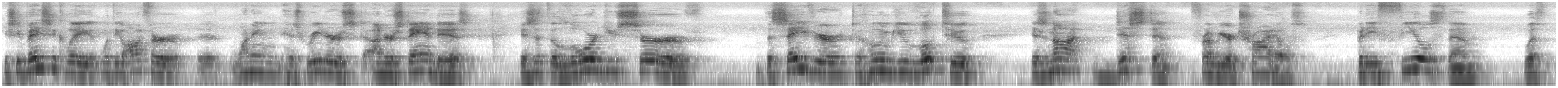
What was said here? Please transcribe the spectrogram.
You see, basically, what the author uh, wanting his readers to understand is, is that the Lord you serve, the Savior to whom you look to, is not distant from your trials, but He feels them with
